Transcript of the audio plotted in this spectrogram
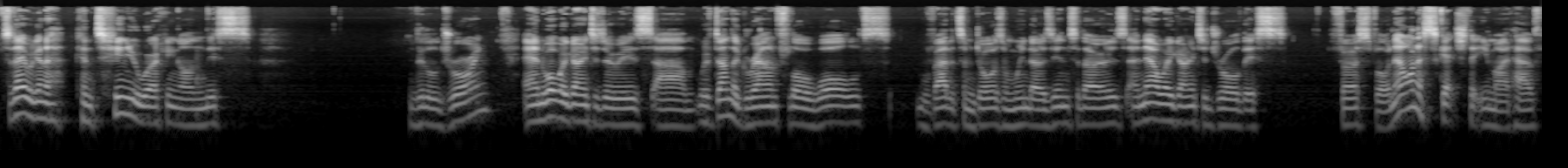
Today we're going to continue working on this little drawing. And what we're going to do is um, we've done the ground floor walls, we've added some doors and windows into those. And now we're going to draw this first floor. Now on a sketch that you might have,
